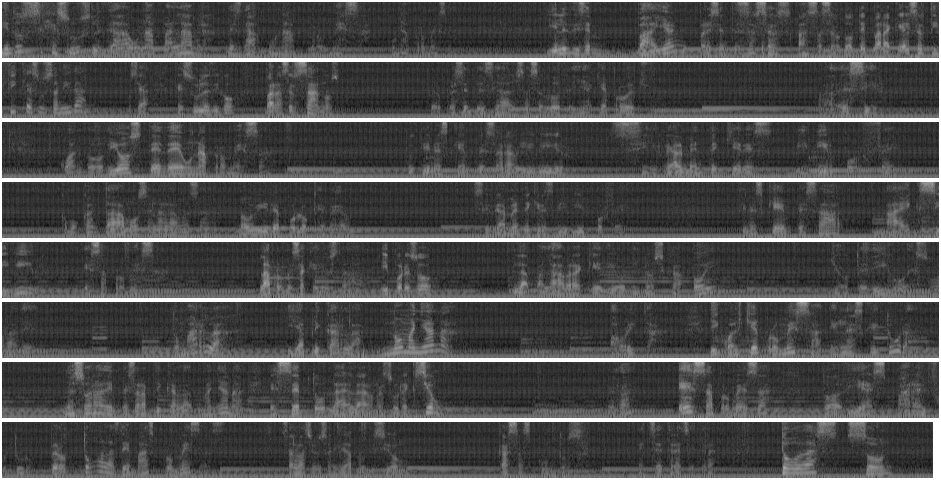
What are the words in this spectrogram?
Y entonces Jesús les da una palabra, les da una promesa, una promesa. Y él les dice, vayan, presentes al sacerdote para que él certifique su sanidad. O sea, Jesús les dijo, van a ser sanos, pero preséntense al sacerdote. Y aquí aprovecho para decir que cuando Dios te dé una promesa, tú tienes que empezar a vivir, si realmente quieres vivir por fe, como cantábamos en la alabanza, no viviré por lo que veo. Si realmente quieres vivir por fe, tienes que empezar a exhibir esa promesa, la promesa que Dios te ha dado. Y por eso la palabra que dio Ninoska hoy, yo te digo, es hora de tomarla y aplicarla, no mañana ahorita. Y cualquier promesa en la escritura, no es hora de empezar a aplicarla mañana, excepto la de la resurrección. ¿Verdad? Esa promesa todavía es para el futuro. Pero todas las demás promesas, salvación, sanidad, provisión, casas, puntos, etcétera, etcétera, todas son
